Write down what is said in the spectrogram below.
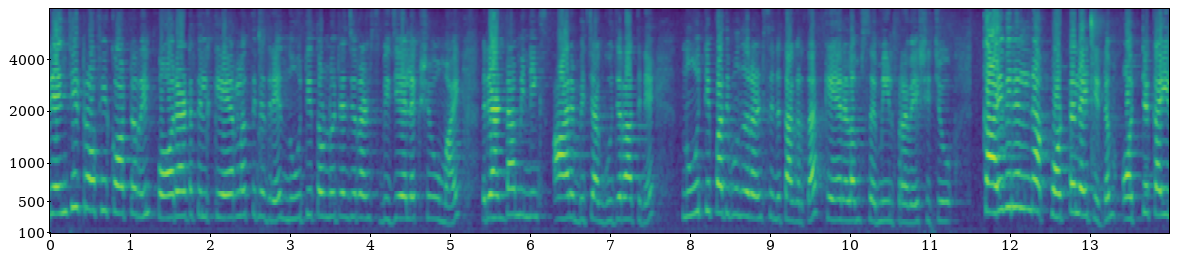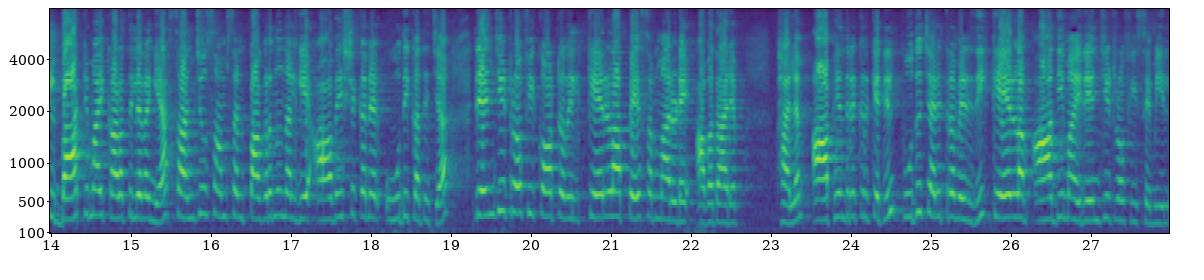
രഞ്ജി ട്രോഫി ക്വാർട്ടറിൽ പോരാട്ടത്തിൽ കേരളത്തിനെതിരെ നൂറ്റി തൊണ്ണൂറ്റഞ്ച് റൺസ് വിജയലക്ഷ്യവുമായി രണ്ടാം ഇന്നിംഗ്സ് ആരംഭിച്ച ഗുജറാത്തിനെ നൂറ്റി പതിമൂന്ന് റൺസിന് തകർത്ത് കേരളം സെമിയിൽ പ്രവേശിച്ചു. കൈവിരലിന് പൊട്ടലേറ്റിട്ടും ഒറ്റക്കൈയിൽ ബാറ്റുമായി കളത്തിലിറങ്ങിയ സഞ്ജു സാംസൺ പകർന്നു നൽകിയ ആവേശക്കനൽ ഊതിക്കത്തിച്ച് രഞ്ജി ട്രോഫി ക്വാർട്ടറിൽ കേരള പേസർമാരുടെ അവതാരം. ഫലം ആഭ്യന്തര ക്രിക്കറ്റിൽ പുതുചരിത്രമെഴുതി കേരളം ആദ്യമായി രഞ്ജി ട്രോഫി സെമിയിൽ.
